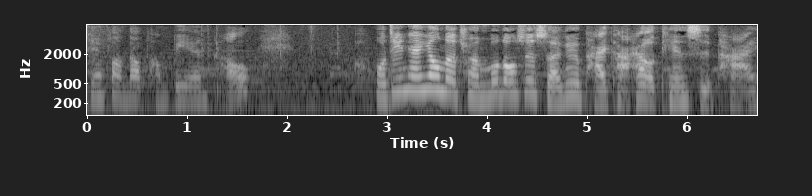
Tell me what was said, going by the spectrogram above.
先放到旁边。好。我今天用的全部都是神諭牌卡，还有天使牌。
